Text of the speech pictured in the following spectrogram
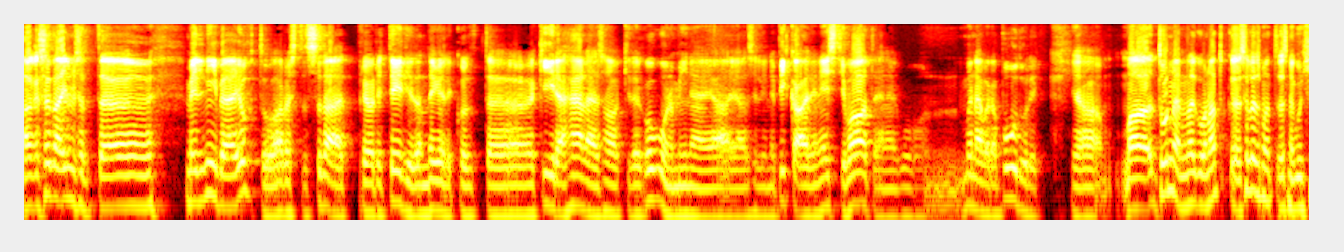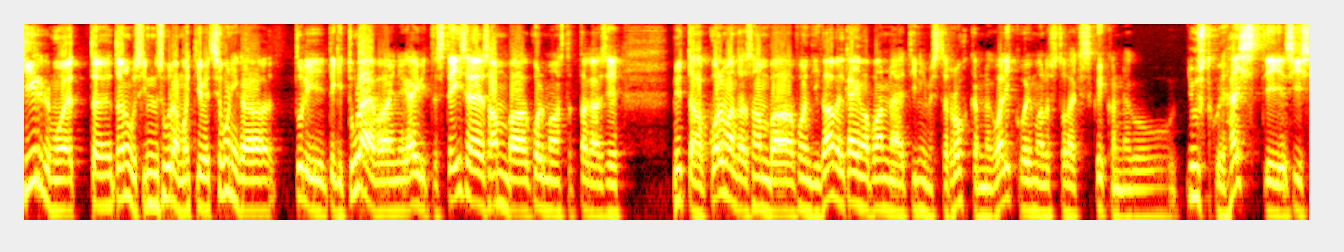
Aga seda ilmselt äh, meil niipea ei juhtu, arvestades seda, et prioriteedid on tegelikult äh, kiire häälesaakide kogunemine ja, ja selline pikaajaline Eesti vaade nagu on mõnevõrra puudulik. ja ma tunnen nagu natuke selles mõttes nagu hirmu, et äh, Tõnu siin suure motivatsiooniga tuli, tegi tuleva on ju, käivitas teise samba kolm aastat tagasi nüüd tahab kolmanda samba fondi ka veel käima panna, et inimestel rohkem nagu valikuvõimalust oleks, kõik on nagu justkui hästi ja siis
